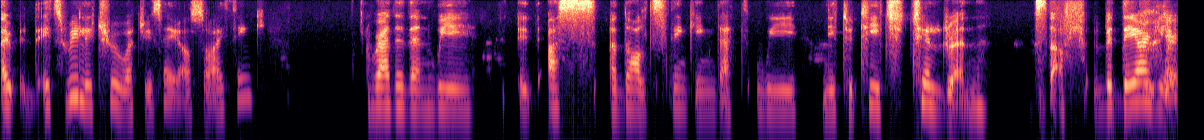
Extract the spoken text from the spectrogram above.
I it's really true what you say also. I think rather than we us adults thinking that we need to teach children stuff but they are here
